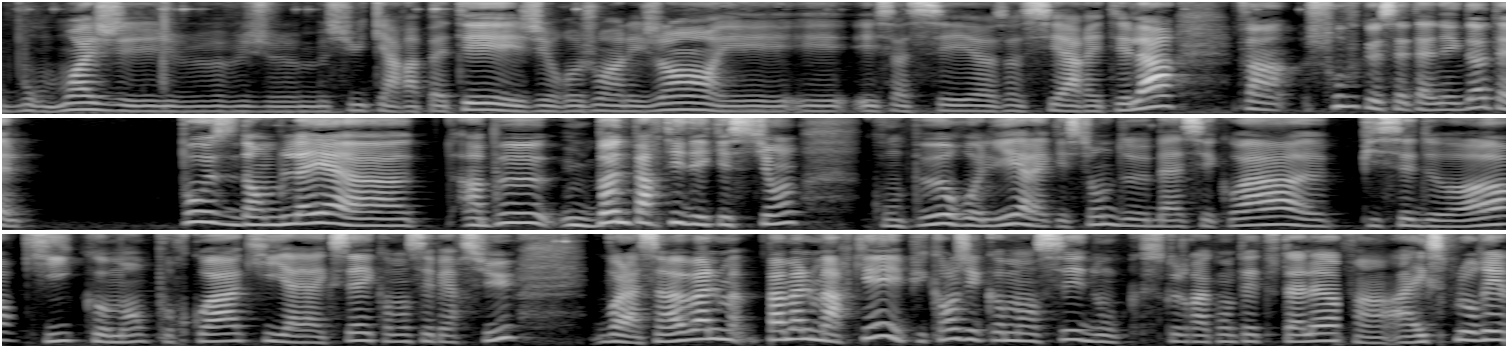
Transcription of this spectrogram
Bon, moi, je me suis carapatée et j'ai rejoint les gens et, ça s'est arrêté là. Enfin, je trouve que cette anecdote, elle pose d'emblée euh, un peu une bonne partie des questions qu'on peut relier à la question de bah, c'est quoi euh, pisser dehors, qui, comment, pourquoi, qui a accès et comment c'est perçu. Voilà, ça m'a pas mal marqué. Et puis quand j'ai commencé, donc ce que je racontais tout à l'heure, à explorer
